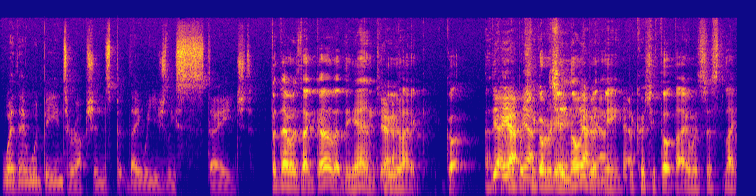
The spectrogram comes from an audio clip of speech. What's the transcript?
where there would be interruptions, but they were usually staged. But there was that girl at the end Yeah. who like got. I Yeah, yeah, remember, yeah. She got really She- annoyed yeah, with yeah, me yeah. because she thought that I was just like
